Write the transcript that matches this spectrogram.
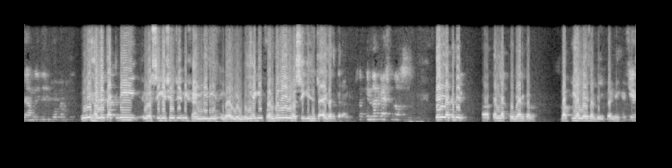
ਫੈਮਿਲੀ ਦੀ ਇੰਪੋਰਟੈਂਟ ਨਹੀਂ ਹਾਲੇ ਤੱਕ ਦੀ ਇਨਵੈਸਟੀਗੇਸ਼ਨ 'ਚ ਇਹਦੀ ਫੈਮਿਲੀ ਦੀ ਇਨਵੋਲਵਮੈਂਟ ਨਹੀਂ ਹੈਗੀ। ਫਰਦਰ ਇਨਵੈਸਟੀਗੇਸ਼ਨ ਚਾਹੇਗਾ ਤਾਂ ਕਰਾਂਗੇ। ਸਰ ਕਿੰਨਾ ਕੈਸ਼ ਬਰਾਮਦ 3 ਲੱਖ ਦੇ 3 ਲੱਖ ਹੋ ਗਿਆ ਰਿਕਵਰ ਬਾਕੀ ਹਾਲੇ ਸਾਡੀ ਪੈਂਡਿੰਗ ਹੈ।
